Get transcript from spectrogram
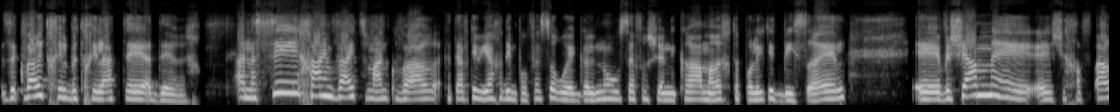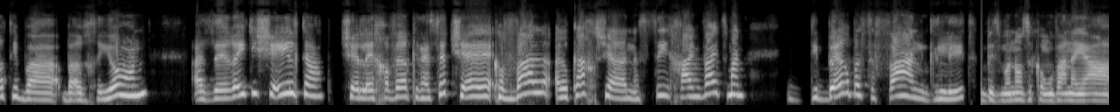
זה כבר התחיל בתחילת הדרך. הנשיא חיים ויצמן כבר, כתבתי יחד עם פרופסור גלנור ספר שנקרא המערכת הפוליטית בישראל, ושם שחפרתי בארכיון, אז ראיתי שאילתה של חבר כנסת שקבל על כך שהנשיא חיים ויצמן דיבר בשפה האנגלית, בזמנו זה כמובן היה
